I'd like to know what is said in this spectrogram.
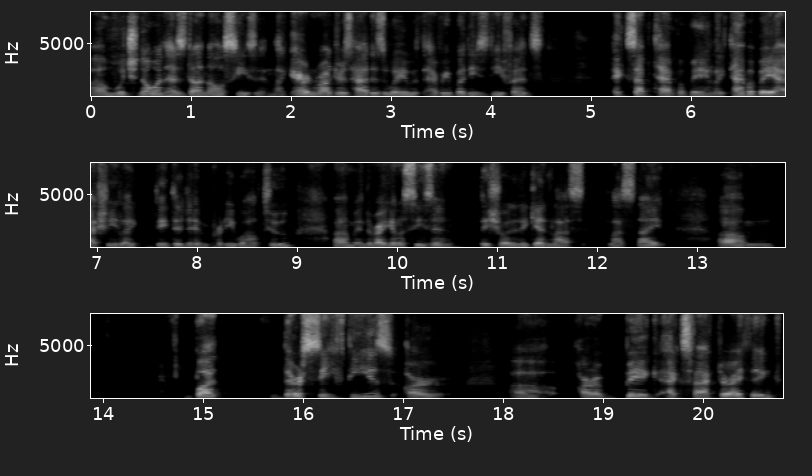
um, which no one has done all season. Like Aaron Rodgers had his way with everybody's defense except Tampa Bay. Like Tampa Bay actually like they did him pretty well too. Um, in the regular season, they showed it again last last night. Um, but their safeties are uh, are a big X factor, I think.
